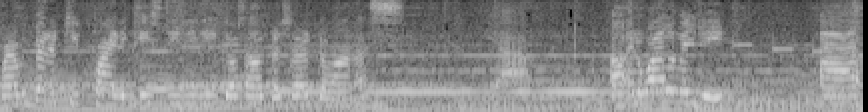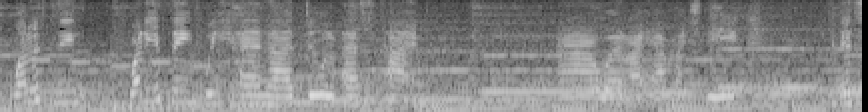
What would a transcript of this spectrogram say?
Well, we better keep quiet in case Dedede goes all berserker on us. Yeah. Uh, and Waluigi, uh, what do you think? What do you think we can uh, do to pass the time? Uh, well, I have my stick. It's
